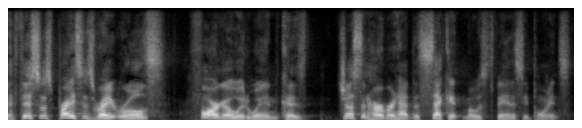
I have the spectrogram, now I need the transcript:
if this was Price's Right rules, Fargo would win because Justin Herbert had the second most fantasy points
